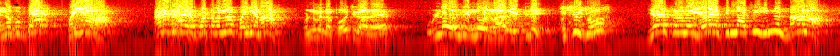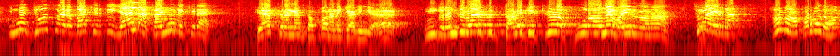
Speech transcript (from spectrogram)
என்ன கூப்பிட்ட? பையனா அனக்காயிரம் போட்டவெல்லாம் பையனா? ஒண்ணுமில்ல போச்சுக்காத உள்ள இருந்து இன்னொரு நாலு இட்லி. ஐயோ ஏற்கனவே ஏழு தின்னாச்சு இன்னும் நானா இன்னும் ஜூஸ் வேற பாக்கி இருக்கு. ஏன்டா கண்ணு வைக்கிறேன்? கேக்குறேன்னு தப்பா நினைக்காதீங்க. உங்க ரெண்டு பேருக்கு தலைக்கு கீழே பூராமே வயிறு தானா? சும்மா இருடா. ஆமா பர்வதம்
